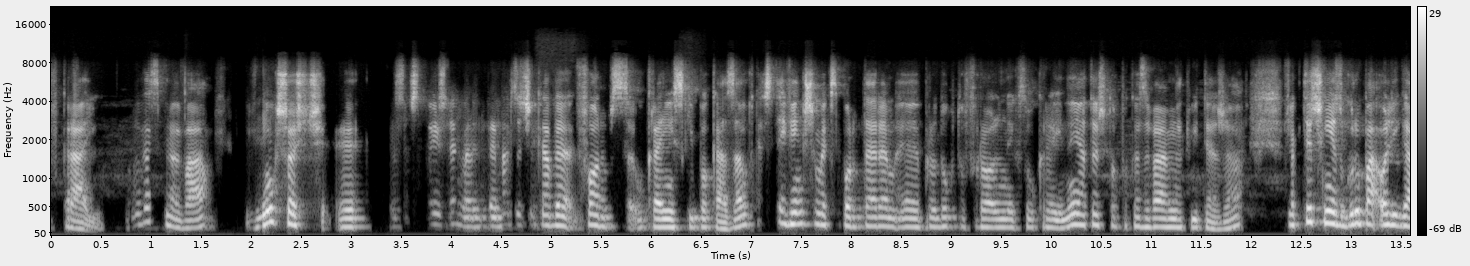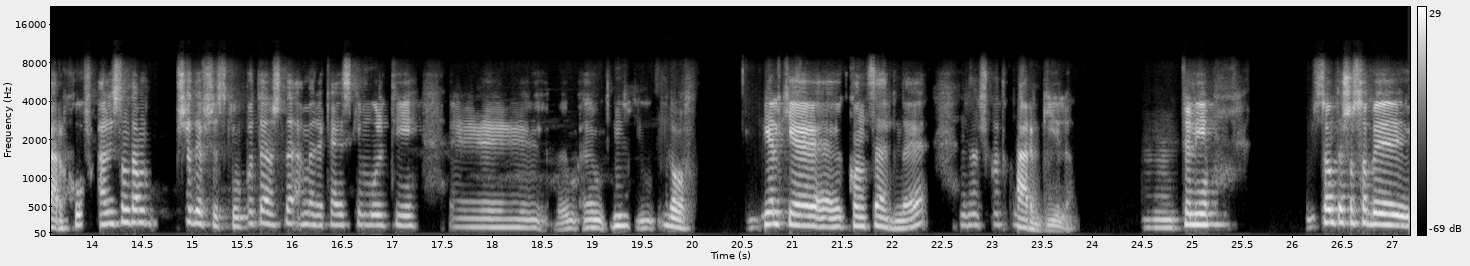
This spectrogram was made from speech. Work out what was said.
w kraju. Druga sprawa, większość e, bardzo ciekawe Forbes ukraiński pokazał, kto jest największym eksporterem e, produktów rolnych z Ukrainy. Ja też to pokazywałem na Twitterze. Faktycznie jest grupa oligarchów, ale są tam przede wszystkim potężne amerykańskie multi, e, e, no, wielkie koncerny, na przykład Cargill. Czyli są też osoby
